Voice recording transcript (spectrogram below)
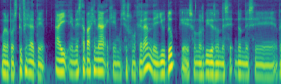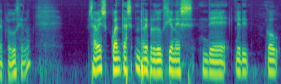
Bueno, pues tú fíjate, hay en esta página que muchos conocerán de YouTube, que son los vídeos donde se, donde se reproducen, ¿no? ¿Sabes cuántas reproducciones de Let It Go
